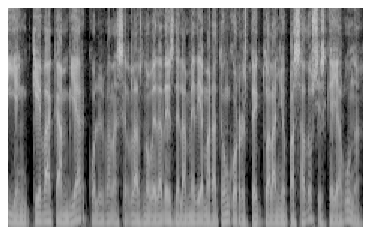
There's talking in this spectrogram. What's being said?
Y en qué va a cambiar, cuáles van a ser las novedades de la media maratón con respecto al año pasado, si es que hay alguna.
